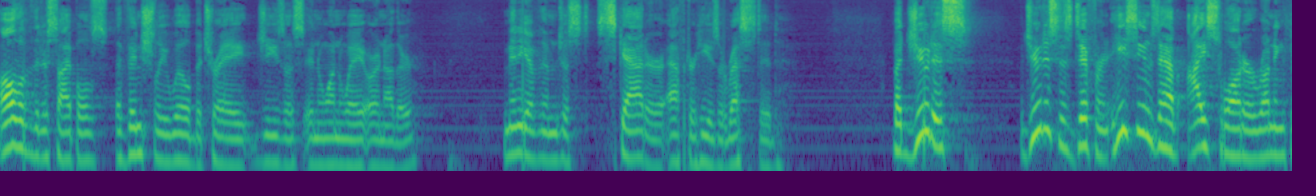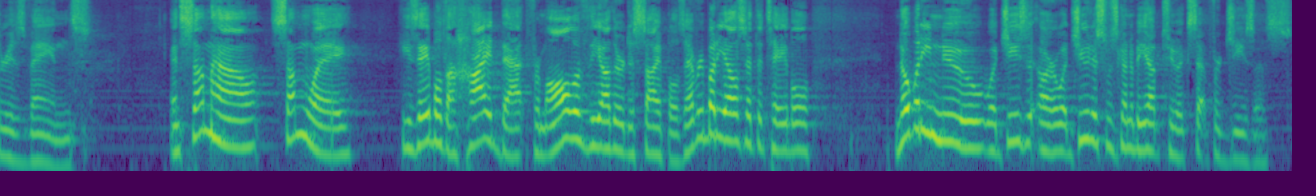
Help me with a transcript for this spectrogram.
all of the disciples, eventually will betray Jesus in one way or another. Many of them just scatter after he is arrested. But Judas, Judas is different. He seems to have ice water running through his veins. And somehow, some way, he's able to hide that from all of the other disciples. Everybody else at the table, nobody knew what Jesus or what Judas was going to be up to except for Jesus.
